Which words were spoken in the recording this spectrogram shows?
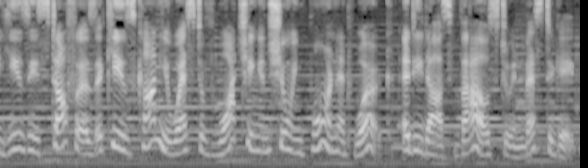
Yeezy staffers accuse Kanye West of watching and showing porn at work. Adidas vows to investigate.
